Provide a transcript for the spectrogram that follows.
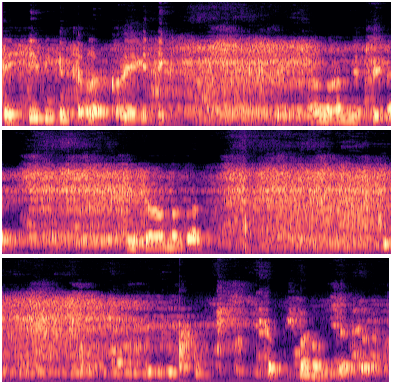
seçtiği bir kimse olarak oraya gittik. Allah'ın lütfuyla. Kimse almadan çok pişman olmuşlar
